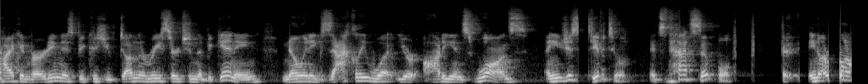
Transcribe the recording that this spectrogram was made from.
high converting is because you've done the research in the beginning, knowing exactly what your audience wants, and you just give it to them. It's that simple. You know, everyone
